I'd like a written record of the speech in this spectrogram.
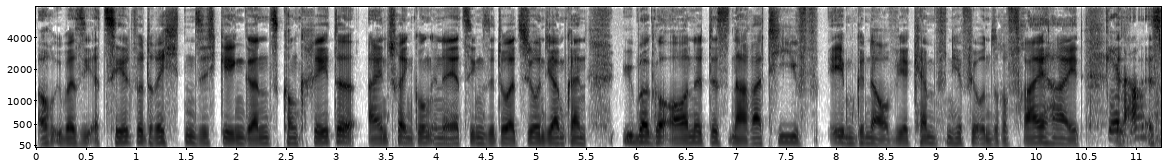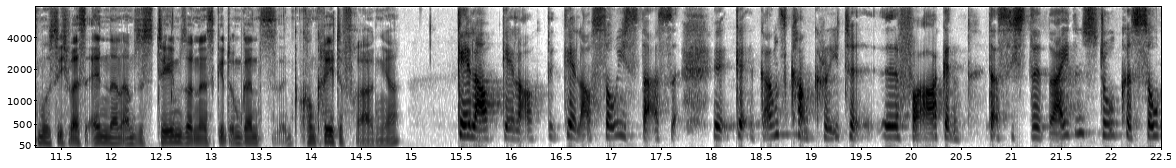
auch über sie erzählt wird, richten sich gegen ganz konkrete Einschränkungen in der jetzigen Situation. Die haben kein übergeordnetes Narrativ, eben genau, wir kämpfen hier für unsere Freiheit. Genau. Es, es muss sich was ändern am System, sondern es geht um ganz konkrete Fragen, ja? Genau, genau, genau, so ist das. Äh, ganz konkrete äh, Fragen. Das ist der Leidensdruck so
